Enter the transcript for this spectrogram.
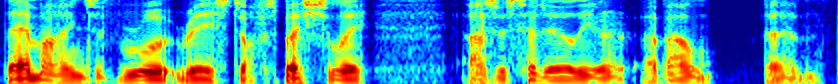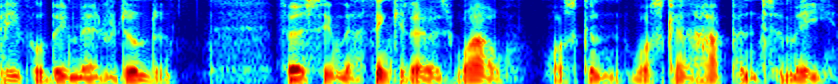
their minds have raced off, especially as I said earlier about um, people being made redundant. First thing they're thinking of is, wow, what's going what's going to happen to me?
